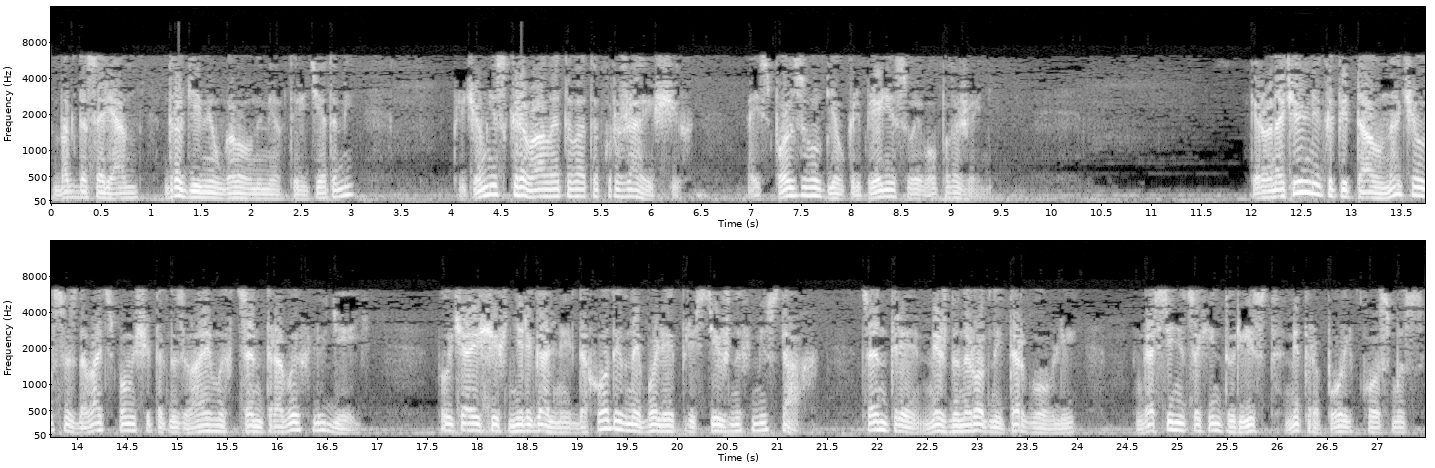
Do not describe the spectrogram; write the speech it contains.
Багдасарян, другими уголовными авторитетами — причем не скрывал этого от окружающих, а использовал для укрепления своего положения. Первоначальный капитал начал создавать с помощью так называемых «центровых людей», получающих нелегальные доходы в наиболее престижных местах, центре международной торговли, гостиницах «Интурист», «Метрополь», «Космос».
